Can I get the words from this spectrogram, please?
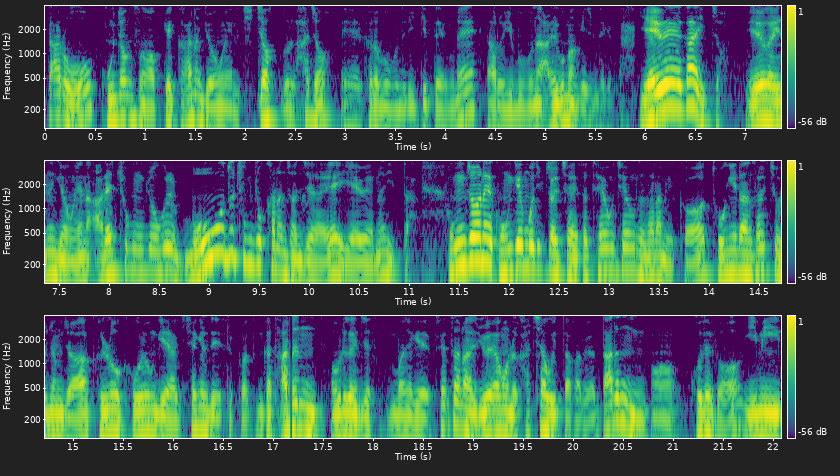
따로 공정성 없게끔 하는 경우에는 지적을 하죠. 예, 그런 부분들이 있기 때문에 따로 이 부분은 알고만 계시면 되겠다. 예외가 있죠. 예외가 있는 경우에는 아래 충족을 모두 충족하는 전제하에 예외는 있다. 동전의 공개 모집 절차에서 채용 채용된 사람일 것, 동일한 설치 운영자와 근로 고용 계약이 체결돼 있을 것. 그러니까 다른 우리가 이제 만약에 센터나 요양원을 같이 하고 있다가 하면 다른 어, 곳에서 이미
